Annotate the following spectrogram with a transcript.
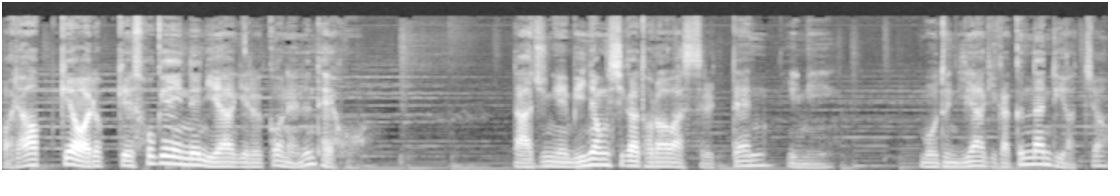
어렵게 어렵게 속에 있는 이야기를 꺼내는 대호. 나중에 민영 씨가 돌아왔을 땐 이미 모든 이야기가 끝난 뒤였죠.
